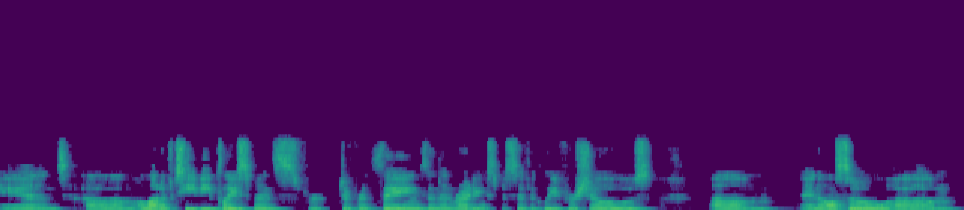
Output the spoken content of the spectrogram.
and um, a lot of TV placements for different things, and then writing specifically for shows, um, and also um,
